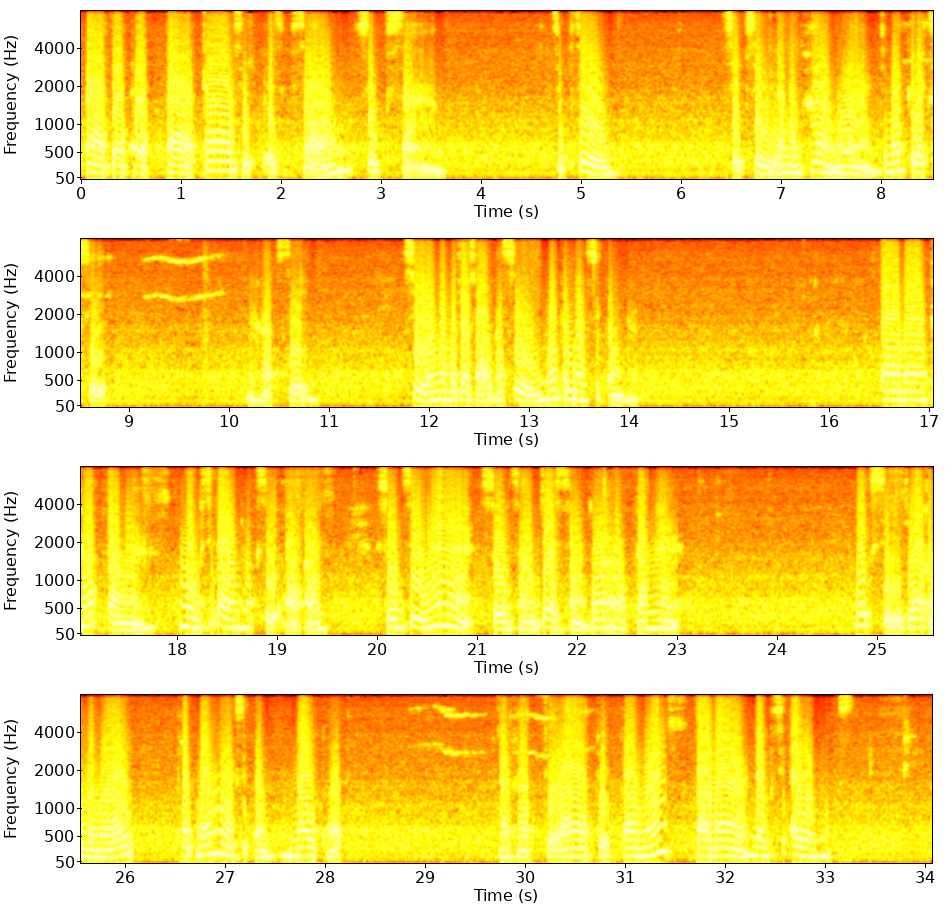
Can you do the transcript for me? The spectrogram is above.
แปดบวกหกแปดเก้าสิบเอ็ดสิบสองสิบสาม สิบสี่สิบสี่แล้วนำข้างมาใช่ไหมคือเลขสี่นะครับสี่สี่แล้วนำมาจัดสอบครับสี่ไม่เป็นเลขสิบเป็นครับ ต่อมาครับต่อมาหนึ่งพฤศจิกายนหกสี่ออกอะไรศูนย์สี่ห้าศูนย์สามเจ็ดสองตัวออกเก้าห้าเลขสี่ที่เรากำหนดไว้พบไหมเลขสิบเป็นไม่พบนะครับถือว่าถูกต้องนะต่อมาหนึ่งพฤศจิกายนหก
